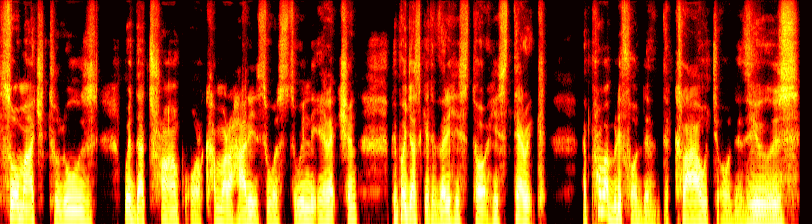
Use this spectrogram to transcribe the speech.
so much to lose whether trump or kamala harris was to win the election. People just get very hyster hysteric uh, probably for the the clout or the views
